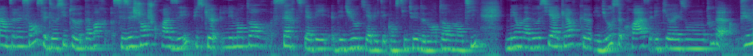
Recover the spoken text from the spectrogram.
intéressant, c'était aussi d'avoir ces échanges croisés, puisque les mentors, certes, il y avait des duos qui avaient été constitués de mentors mentis, mais on avait aussi à cœur que les duos se croisent et qu'elles ont toutes pu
